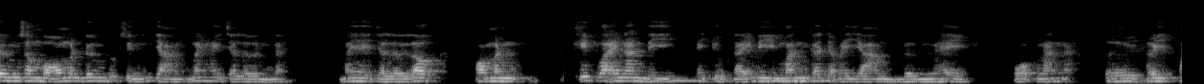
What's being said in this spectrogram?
ดึงสมองมันดึงทุกสิ่งทุกอย่างไม่ให้เจริญนะ ไม่ให้เจริญแล้วพอมันคิดว่าไอ้นั่นดีไอ้จุดไหนดีมันก็จะพยายามดึงให้พวกนั้นนะเอ้ยเฮ้ยไป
